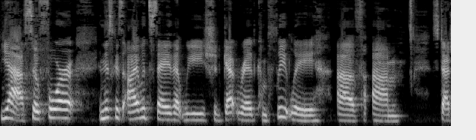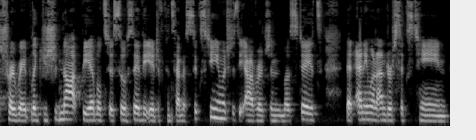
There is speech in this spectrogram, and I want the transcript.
yeah. So for in this case, I would say that we should get rid completely of um, statutory rape. Like you should not be able to, so say the age of consent is 16, which is the average in most states, that anyone under 16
